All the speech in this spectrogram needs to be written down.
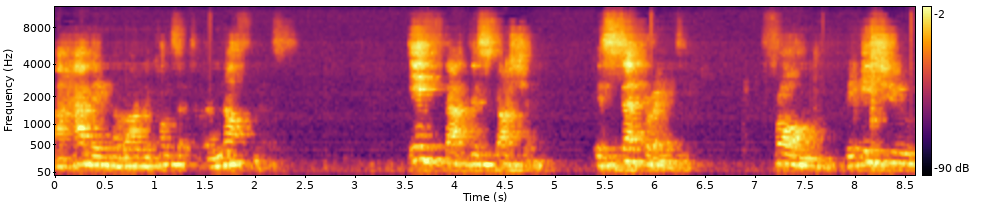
are having around the concept of enoughness, if that discussion is separated from the issue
